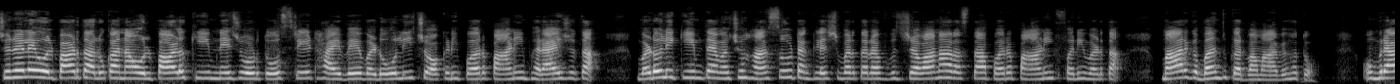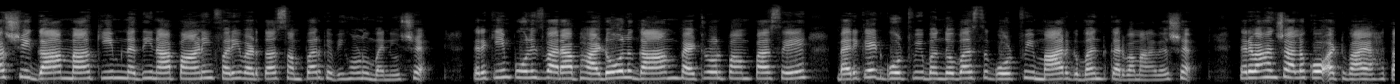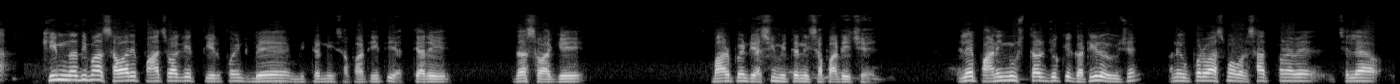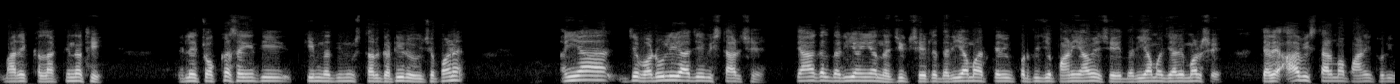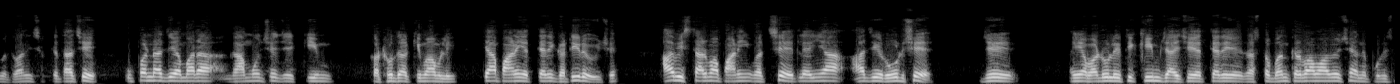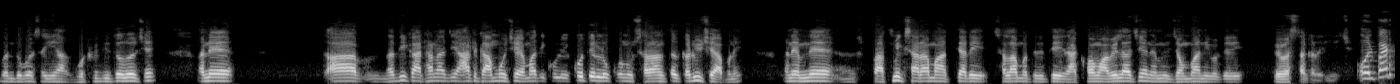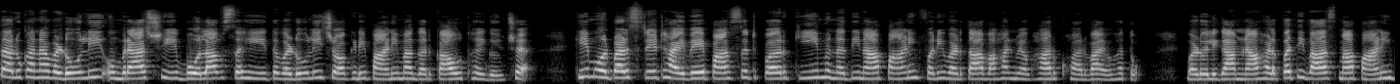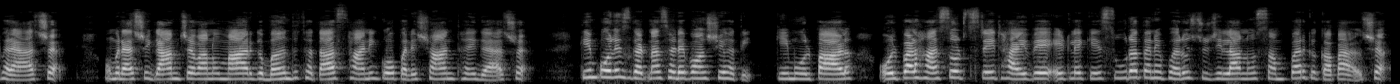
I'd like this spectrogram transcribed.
જેને લઈ ઓલપાડ તાલુકાના ઓલપાડ કીમને જોડતો સ્ટેટ હાઈવે વડોલી ચોકડી પર પાણી ભરાઈ જતા વડોલી કીમ તેમજ હાંસો ટંકલેશ્વર તરફ જવાના રસ્તા પર પાણી ફરી વળતા માર્ગ બંધ કરવામાં આવ્યો હતો. ઉમરાશી ગામમાં કીમ નદીના પાણી ફરી વળતા સંપર્ક વિહોણું બન્યું છે. ત્યારે કીમ પોલીસ દ્વારા ભાડોલ ગામ પેટ્રોલ પંપ પાસે બેરિકેડ ગોઠવી બંદોબસ્ત, ગોઠવી માર્ગ બંધ કરવામાં આવ્યો છે. ત્યારે વાહન ચાલકો અટવાયા હતા. કીમ નદીમાં સવારે પાંચ વાગે તેર પોઈન્ટ બે મીટરની સપાટી હતી. અત્યારે દસ વાગે બાર પોઈન્ટ એસી મીટરની સપાટી છે. એટલે પાણીનું સ્તર જો કે ઘટી રહ્યું છે અને ઉપરવાસમાં વરસાદ પણ હવે છેલ્લા બારેક કલાકથી નથી. એટલે ચોક્કસ અહીંથી કીમ નદીનું સ્તર ઘટી રહ્યું છે. પણ અહીંયા જે વડોલી આ જે વિસ્તાર છે, ત્યાં આગળ દરિયા અહીંયા નજીક છે. એટલે દરિયામાં અત્યારે ઉપરથી જે પાણી આવે છે દરિયામાં જ્યારે મળશે, ત્યારે આ વિસ્તારમાં પાણી થોડી વધવાની શક્યતા છે. ઉપરના જે અમારા ગામો છે, જે કીમ, કઠોદરા કીમામલી ત્યાં પાણી અત્યારે ઘટી રહ્યું છે. આ વિસ્તારમાં પાણી વધશે એટલે અહીંયા આ જે રોડ છે, જે અહીંયા વડોલીથી કીમ જાય છે, અત્યારે રસ્તો બંધ કરવામાં આવ્યો છે અને પોલીસ બંદોબસ્ત અહીંયા ગોઠવી દીધેલો છે. અને આ નદી કાંઠાના જે આઠ ગામો છે, એમાંથી કુલ એકોતેર લોકોનું સ્થળાંતર કર્યું છે આપણે. અને એમને પ્રાથમિક શાળામાં અત્યારે સલામત રીતે રાખવામાં આવેલા છે અને એમને જમવાની વગેરે વ્યવસ્થા કરેલી છે. ઓલપાડ તાલુકાના વડોલી ઉમરાશી બોલાવ સહિત વડોલી ચોકડી પાણીમાં ગરકાવ થઈ ગયું છે. કીમ ઓલપાડ સ્ટેટ હાઈવે પાસઠ પર કીમ નદીના પાણી ફરી વળતા વાહન વ્યવહાર ખોરવાયો હતો. વડોલી ગામના હળપતિવાસમાં પાણી ભરાયા છે. ઉમરાશી ગામ જવાનો માર્ગ બંધ થતા સ્થાનિકો પરેશાન થઈ ગયા છે. કીમ પોલીસ ઘટનાસ્થળે પહોંચી હતી. કીમ ઓલપાડ ઓલપાડ હાંસોટ સ્ટેટ હાઈવે એટલે કે સુરત અને ભરૂચ જિલ્લાનો સંપર્ક કપાયો છે.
